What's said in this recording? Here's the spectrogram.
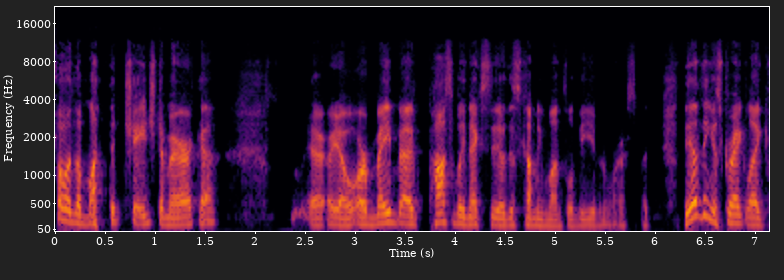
know, the month that changed America? Or, you know, or maybe uh, possibly next know, this coming month will be even worse. But the other thing is, Greg, like,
